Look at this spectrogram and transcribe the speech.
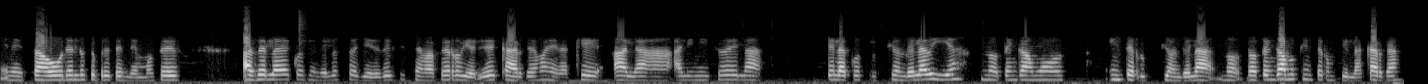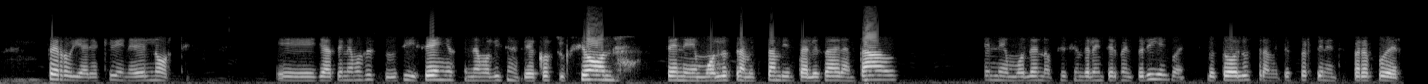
En esta obra lo que pretendemos es hacer la adecuación de los talleres del sistema ferroviario de carga de manera que a la, al inicio de la, de la construcción de la vía no tengamos interrupción de la, no, no tengamos que interrumpir la carga ferroviaria que viene del norte. Eh, ya tenemos estudios y diseños, tenemos licencia de construcción, tenemos los trámites ambientales adelantados, tenemos la no obsesión de la interventoría y bueno, todos los trámites pertinentes para poder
